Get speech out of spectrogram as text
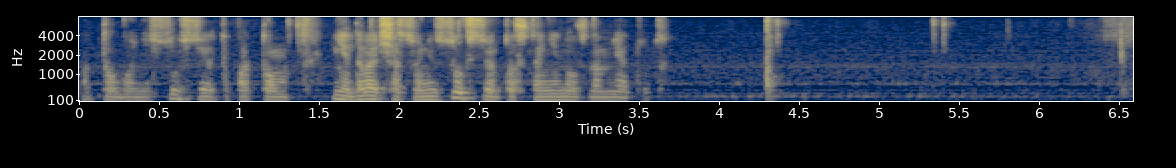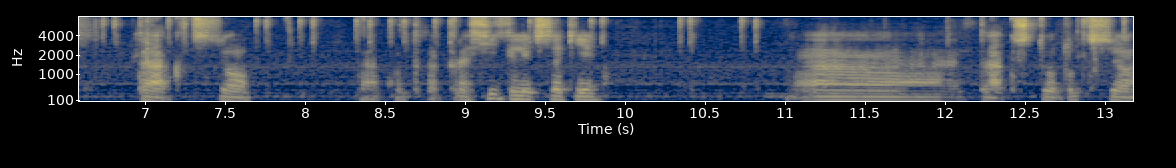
Потом унесу все это, потом... Не, давай сейчас унесу все то, что не нужно мне тут. Так, все. Так, вот красители всякие. А, так, что тут все?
